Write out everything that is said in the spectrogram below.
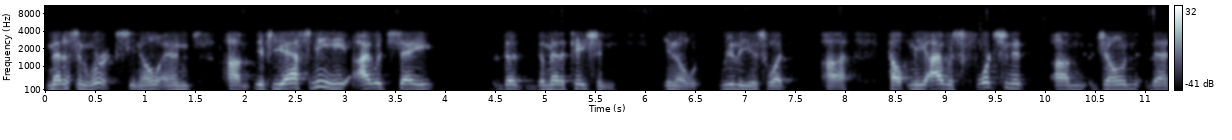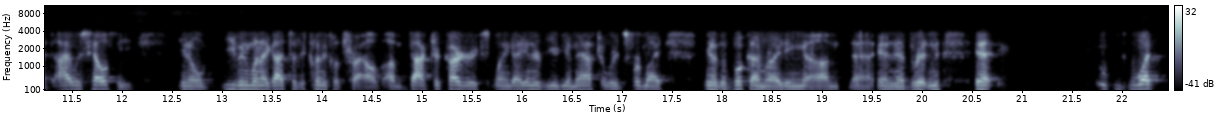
medicine works, you know. And um, if you ask me, I would say the the meditation, you know, really is what uh, helped me. I was fortunate, um, Joan, that I was healthy. You know, even when I got to the clinical trial, um, Dr. Carter explained. I interviewed him afterwards for my, you know, the book I'm writing um, uh, and have written. Uh, what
